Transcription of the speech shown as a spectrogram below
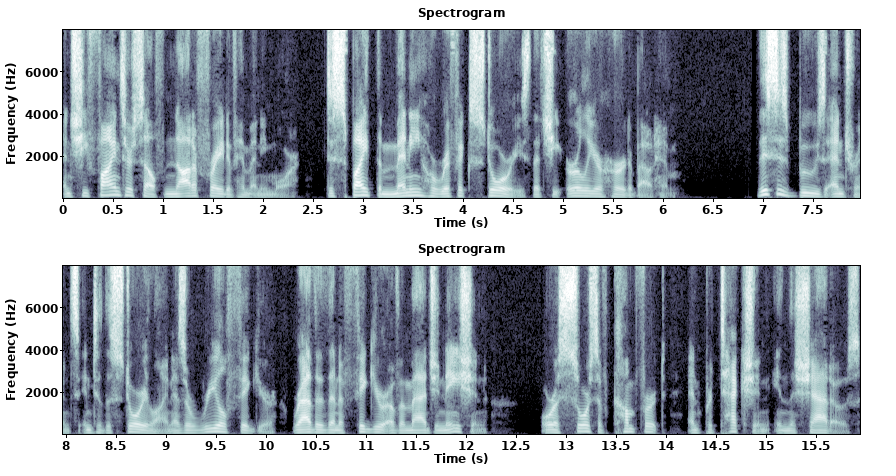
and she finds herself not afraid of him anymore, despite the many horrific stories that she earlier heard about him. This is Boo's entrance into the storyline as a real figure rather than a figure of imagination or a source of comfort and protection in the shadows.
